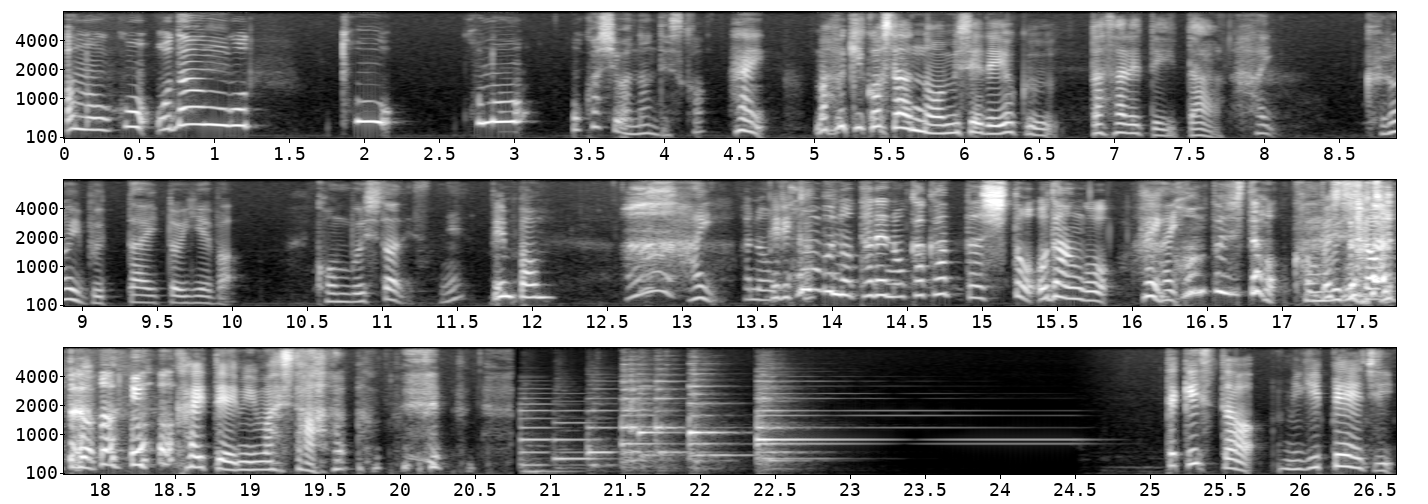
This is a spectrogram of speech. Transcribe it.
あのこうお団子とこのお菓子は何ですか？はい。まあ、ふきこさんのお店でよく出されていたはい。黒い物体といえば昆布下ですね。ピンポン。あはい。あのペリカ昆布のタレのかかったしとお団子、はい。はい昆布しと昆布下ちょっと描いてみました。テキスト右ページ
